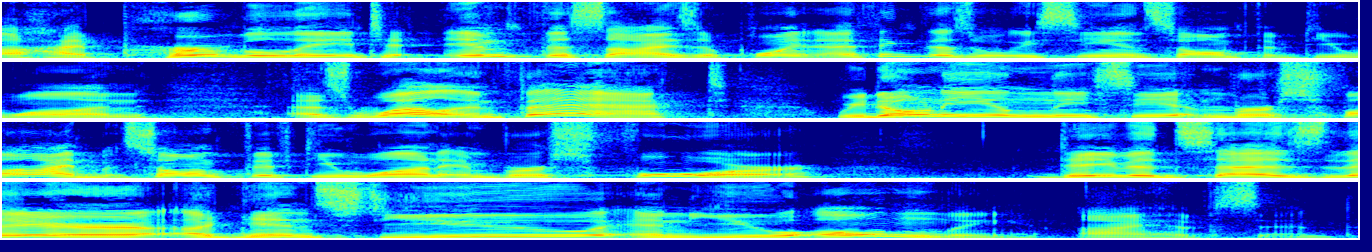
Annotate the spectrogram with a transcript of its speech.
a hyperbole to emphasize a point. I think that's what we see in Psalm 51 as well. In fact, we don't only see it in verse 5, but Psalm 51 and verse 4, David says there, Against you and you only I have sinned.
